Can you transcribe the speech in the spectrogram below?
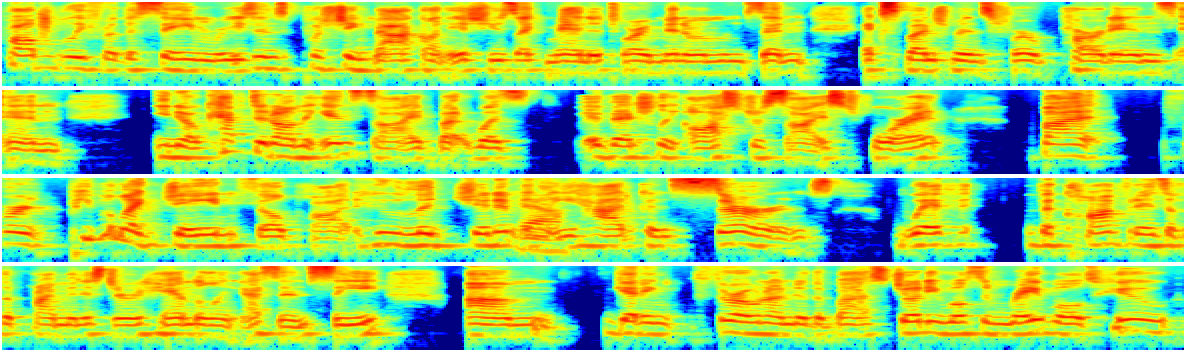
probably for the same reasons, pushing back on issues like mandatory minimums and expungements for pardons and, you know, kept it on the inside, but was eventually ostracized for it. But for people like Jane Philpott, who legitimately yeah. had concerns with the confidence of the prime minister handling SNC, um, getting thrown under the bus. Jody Wilson Raybould, who,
